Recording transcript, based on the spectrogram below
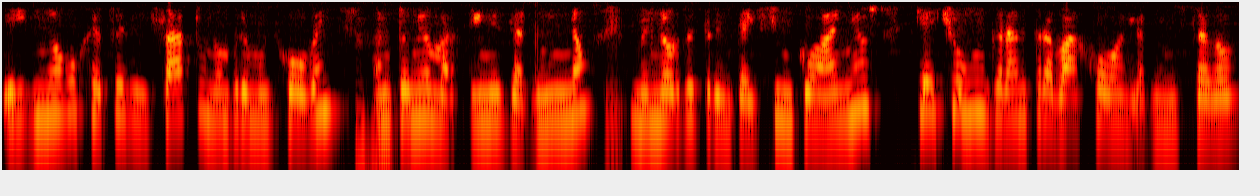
el nuevo jefe del SAT, un hombre muy joven, Antonio Martínez Dagnino, menor de 35 años, que ha hecho un gran trabajo en el administrador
